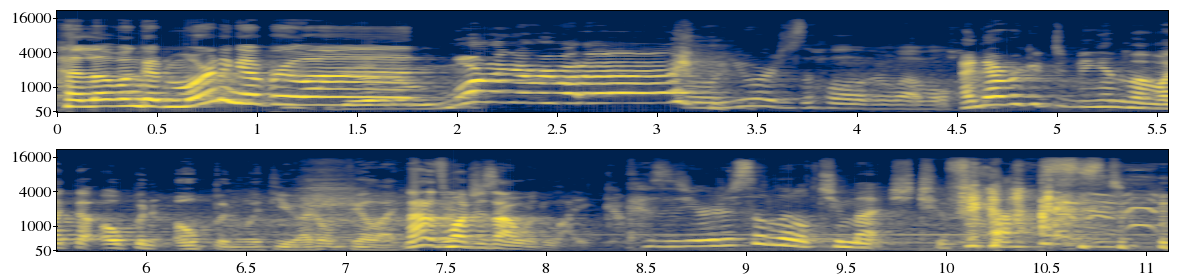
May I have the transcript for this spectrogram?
Hello and good morning, everyone. Good morning everybody! Oh, you are just a whole other level. I never get to be in the like the open open with you, I don't feel like. Not as much as I would like. Because you're just a little too much too fast.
